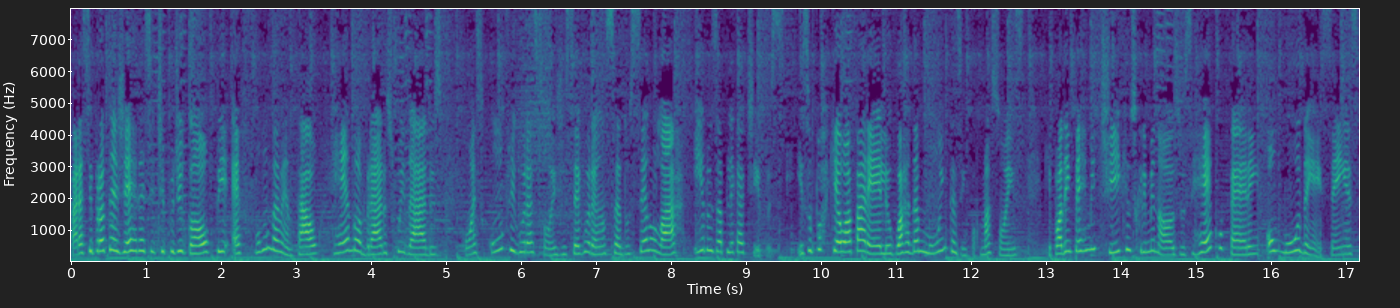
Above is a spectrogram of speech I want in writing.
Para se proteger desse tipo de golpe, é fundamental redobrar os cuidados com as configurações de segurança do celular e dos aplicativos. Isso porque o aparelho guarda muitas informações que podem permitir que os criminosos recuperem ou mudem as senhas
